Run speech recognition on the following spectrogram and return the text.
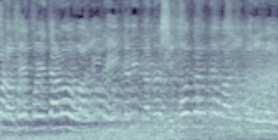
પણ અમે કોઈ દાડો વાલી નહીં કરી. તને સિકોતર મેં વાલી કરી હોય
